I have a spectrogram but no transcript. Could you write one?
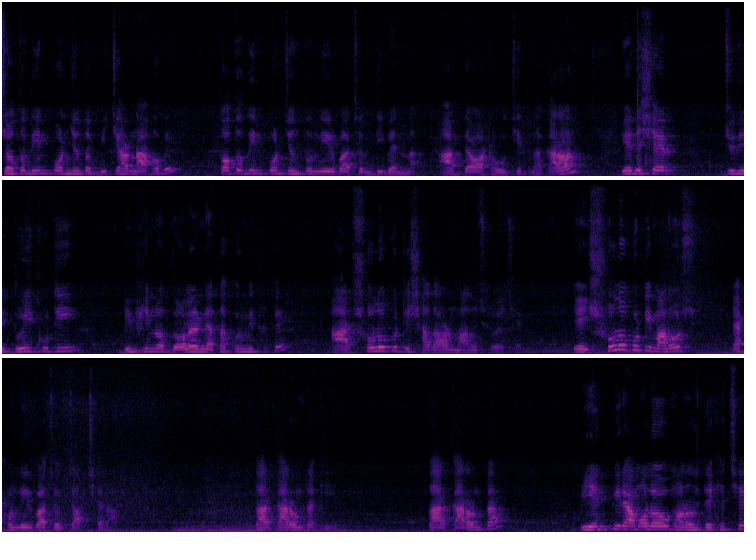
যতদিন পর্যন্ত বিচার না হবে ততদিন পর্যন্ত নির্বাচন দিবেন না, আর দেওয়াটা উচিত না। কারণ এদেশের যদি দুই কোটি বিভিন্ন দলের নেতাকর্মী থাকে, আর ষোলো কোটি সাধারণ মানুষ রয়েছে, এই ষোলো কোটি মানুষ এখন নির্বাচন চাচ্ছে না। তার কারণটা কি? তার কারণটা বিএনপির আমলেও মানুষ দেখেছে,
